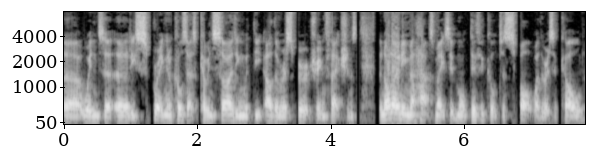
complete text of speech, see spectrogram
uh, winter, early spring. And of course, that's coinciding with the other respiratory infections that not only perhaps makes it more difficult to spot whether it's a cold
